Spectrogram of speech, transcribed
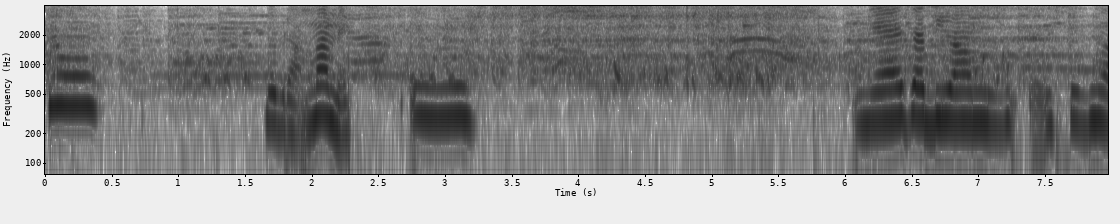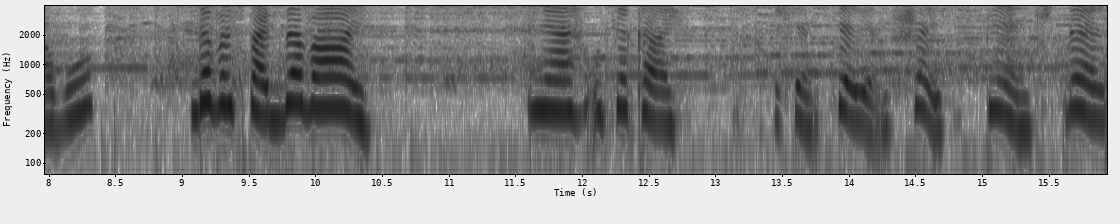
Piu. Dobra, mamy. Yy. Nie, zabiłam się znowu. Dawaj Spike, dawaj! Nie, uciekaj. 8, 7, 6, 5, 4,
